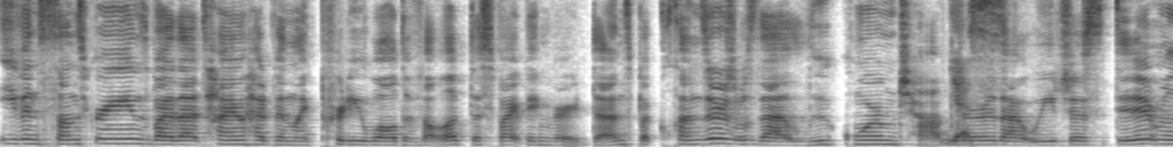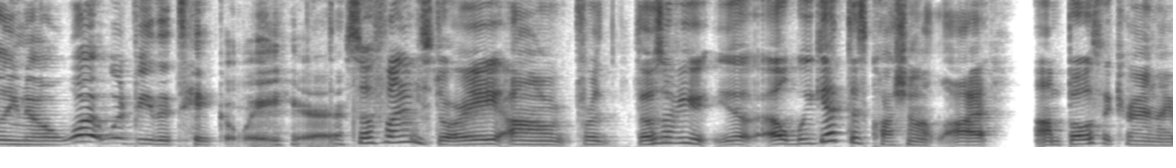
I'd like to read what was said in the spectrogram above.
even sunscreens by that time had been like pretty well developed despite being very dense but cleansers was that lukewarm chapter yes. that we just didn't really know what would be the takeaway here so funny story um, for those of you uh, we get this question a lot um, both Victoria and I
